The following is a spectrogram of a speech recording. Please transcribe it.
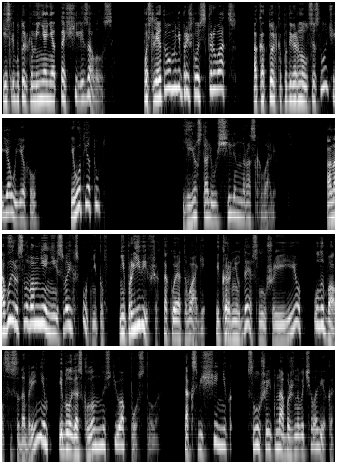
если бы только меня не оттащили за волосы. После этого мне пришлось скрываться, а как только подвернулся случай, я уехала. И вот я тут. Ее стали усиленно расхваливать. Она выросла во мнении своих спутников, не проявивших такой отваги, и Корнюде, слушая ее, улыбался с одобрением и благосклонностью апостола. Так священник слушает набожного человека,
